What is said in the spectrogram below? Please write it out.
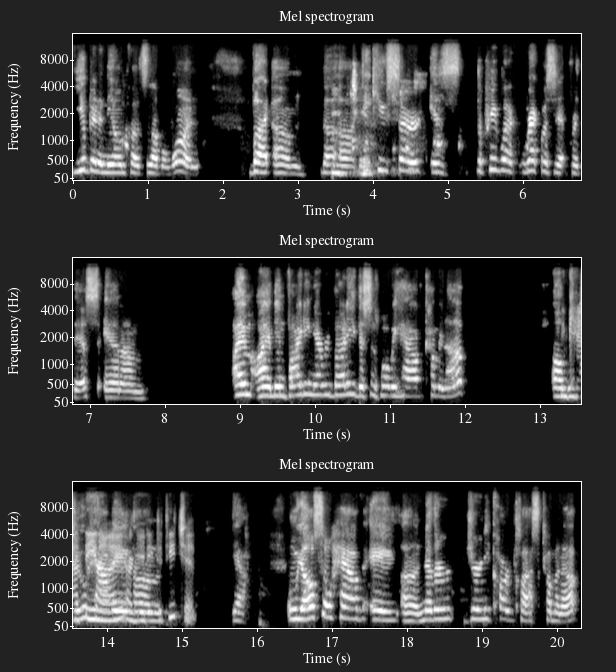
you've been in the OM codes level one, but um, the uh, DQ cert is the prerequisite for this, and um, I'm I'm inviting everybody. This is what we have coming up. Um, we Kathy do have and I a, are getting um, to teach it. Yeah, and we also have a uh, another journey card class coming up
